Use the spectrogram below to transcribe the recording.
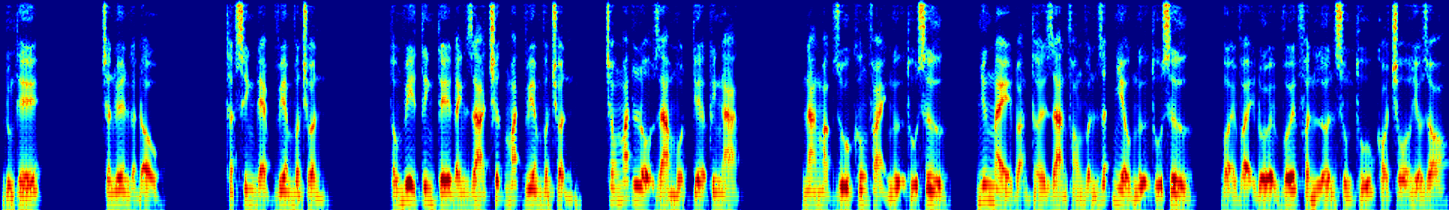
Đúng thế. Trần uyên gật đầu. Thật xinh đẹp viêm vân chuẩn. Tống vi tinh tế đánh giá trước mắt viêm vân chuẩn, trong mắt lộ ra một tia kinh ngạc. Nàng mặc dù không phải ngự thú sư, nhưng này đoạn thời gian phỏng vấn rất nhiều ngự thú sư, bởi vậy đối với phần lớn sùng thú có chỗ hiểu rõ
